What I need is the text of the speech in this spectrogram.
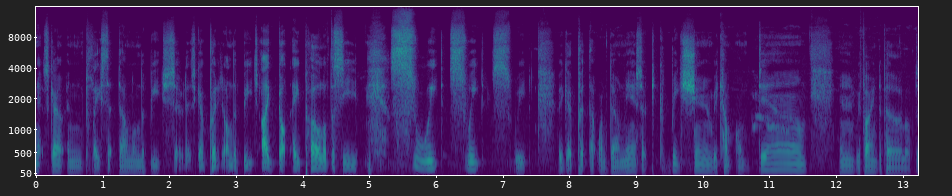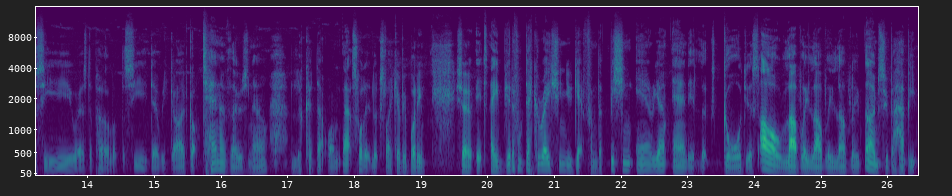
Let's go and place it down on the beach. So let's go put it on the beach. I got a pearl of the sea. Sweet, sweet, sweet. We go put that one down there. So decoration. We come on down and we find the pearl of the sea. Where's the pearl of the sea? There we go. I've got 10 of those now. Look at that one. That's what it looks like, everybody. So it's a beautiful decoration you get from the fishing area and it looks gorgeous. Oh, lovely, lovely, lovely. I'm super happy.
